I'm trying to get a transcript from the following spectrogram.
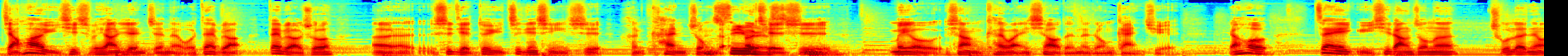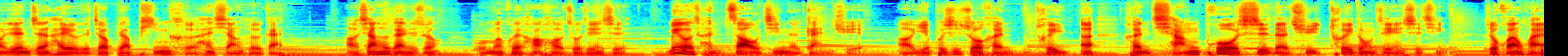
讲话的语气是非常认真的。我代表代表说，呃，师姐对于这件事情是很看重的，而且是没有像开玩笑的那种感觉。然后在语气当中呢，除了那种认真，还有一个叫比较平和和祥和感。好，祥和感就是说我们会好好做这件事，没有很躁进的感觉。啊，也不是说很推呃很强迫式的去推动这件事情，就缓缓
